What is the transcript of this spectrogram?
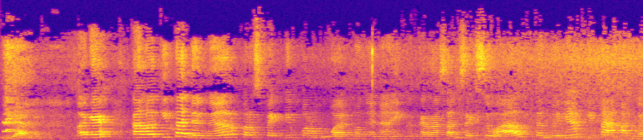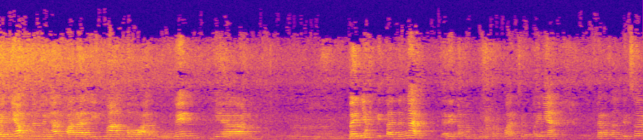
Enggak, enggak. Oke, kalau kita dengar perspektif perempuan mengenai kekerasan seksual, tentunya kita akan banyak mendengar paradigma atau argumen yang hmm, banyak kita dengar dari teman-teman perempuan. Contohnya, kekerasan seksual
